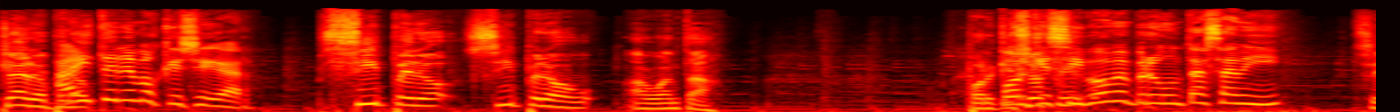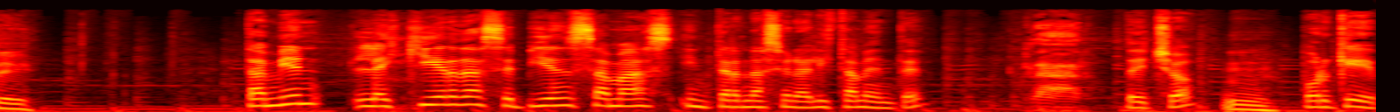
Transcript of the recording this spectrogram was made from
claro, pero. Ahí tenemos que llegar. Sí, pero. Sí, pero. Aguantá. Porque, Porque yo te- si vos me preguntás a mí, Sí. también la izquierda se piensa más internacionalistamente, Claro. de hecho. Mm. ¿Por qué?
